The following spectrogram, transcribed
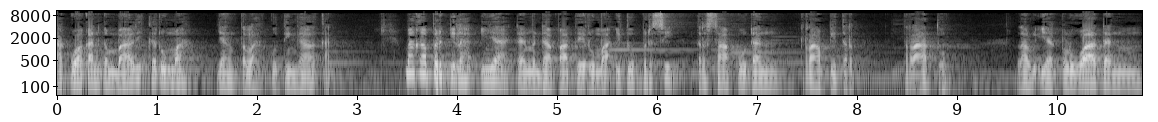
Aku akan kembali ke rumah yang telah kutinggalkan. Maka pergilah ia dan mendapati rumah itu bersih, tersapu dan rapi ter teratur. Lalu ia keluar dan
